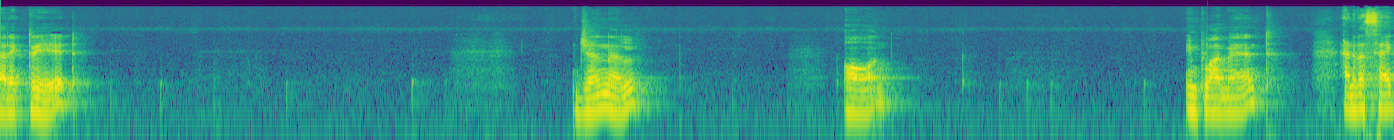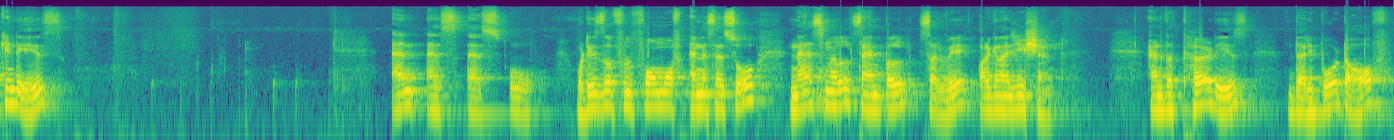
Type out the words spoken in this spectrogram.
Directorate General on Employment and the second is NSSO. What is the full form of NSSO? National Sample Survey Organization. And the third is the report of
